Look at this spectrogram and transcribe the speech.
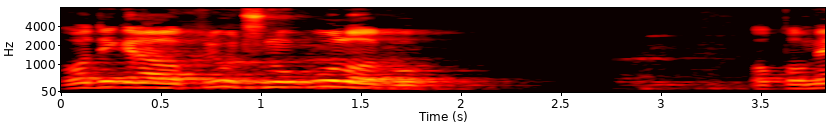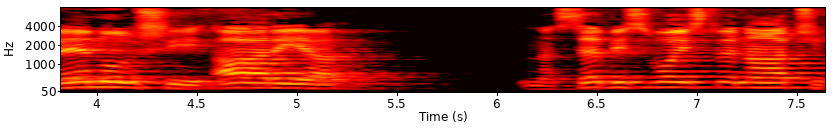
odigrao ključnu ulogu opomenuvši Arija na sebi svojstven način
